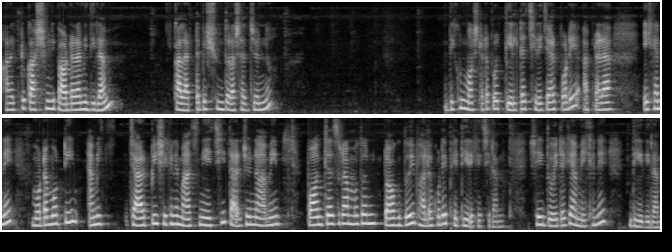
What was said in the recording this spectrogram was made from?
আর একটু কাশ্মীরি পাউডার আমি দিলাম। কালারটা বেশ সুন্দর আসার জন্য। দেখুন, মশলাটা পুরো তেলটা ছেড়ে যাওয়ার পরে আপনারা এখানে মোটামুটি আমি চার পিস এখানে মাছ নিয়েছি। তার জন্য আমি পঞ্চাশ গ্রাম মতন টক দই ভালো করে ফেটিয়ে রেখেছিলাম। সেই দইটাকে আমি এখানে দিয়ে দিলাম।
